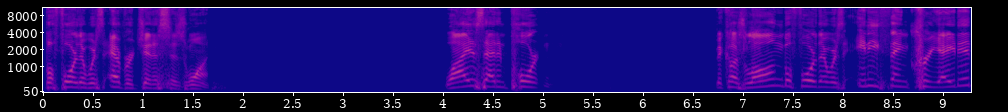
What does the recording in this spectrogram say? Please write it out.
before there was ever Genesis 1. Why is that important? Because long before there was anything created,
